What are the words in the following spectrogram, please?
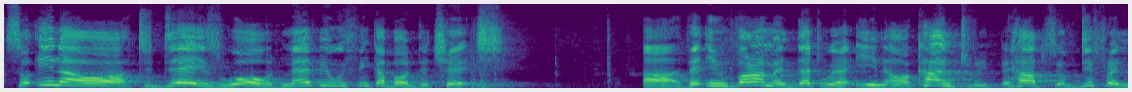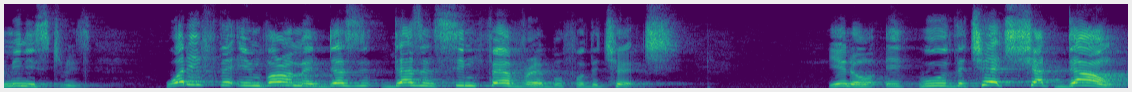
So in our today's world, maybe we think about the church, uh, the environment that we are in, our country, perhaps of different ministries. What if the environment doesn't, doesn't seem favorable for the church? You know, it, will the church shut down?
